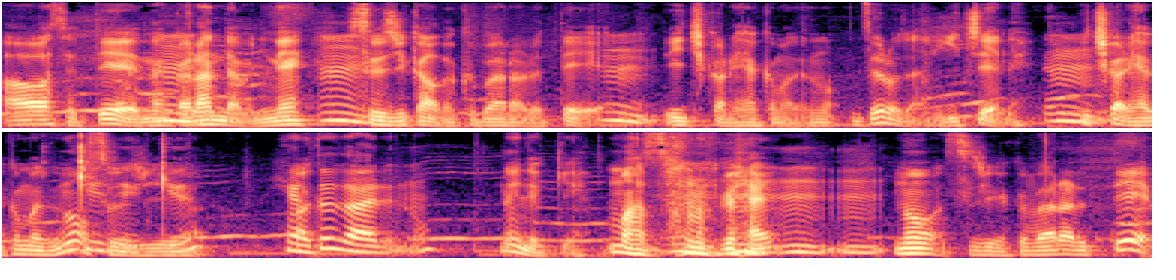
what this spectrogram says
合わせてなんかランダムにね、うん。数字カード配られて、うん。1から100までの0じゃない1でね、うん。1から100までの数字が。99?100 があるの？ないんだっけ？まあそのぐらいうんの数字が配られて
